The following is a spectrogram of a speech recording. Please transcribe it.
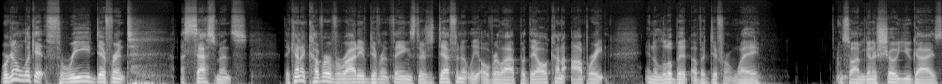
we're going to look at three different assessments. They kind of cover a variety of different things. There's definitely overlap, but they all kind of operate in a little bit of a different way. And so, I'm going to show you guys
